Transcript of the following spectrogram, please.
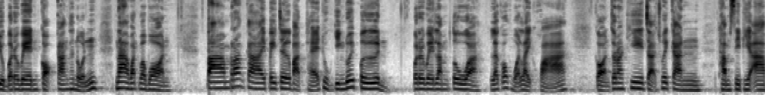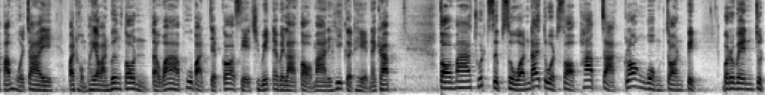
อยู่บริเวณเกาะกลางถนน หน้าวัดบวร ตามร่างกายไปเจอบาดแผลถูกยิงด้วยปืน บริเวณลำตัว แล้วก็หัวไหล่ขวา ก่อนเจ้าหน้าที่จะช่วยกันทำ CPR ปั๊มหัวใจปฐมพยาบาลเบื้องต้น แต่ว่าผู้บาดเจ็บก็เสียชีวิตในเวลาต่อมาในที่เกิดเหตุนะครับ ต่อมาชุดสืบสวนได้ตรวจสอบภาพจากกล้องวงจรปิด บริเวณจุด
